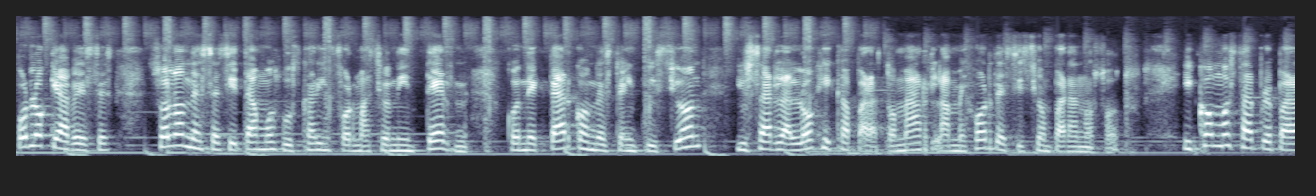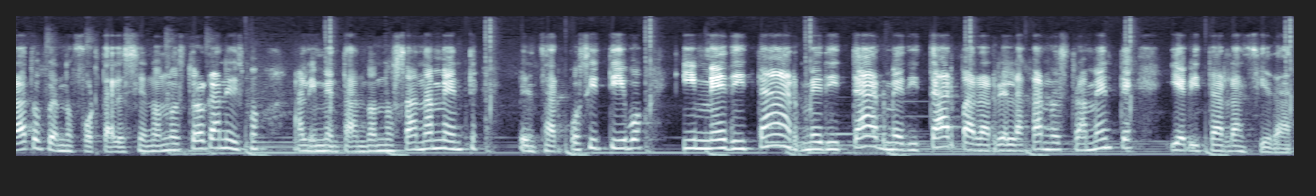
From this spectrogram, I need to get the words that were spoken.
Por lo que a veces solo necesitamos buscar información interna, conectar con nuestra intuición y usar la lógica para tomar la mejor decisión para nosotros. ¿Y cómo estar preparados? Bueno, fortaleciendo nuestro organismo, alimentándonos sanamente, pensar positivo y meditar, meditar, meditar para relajar nuestra mente y evitar la ansiedad.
